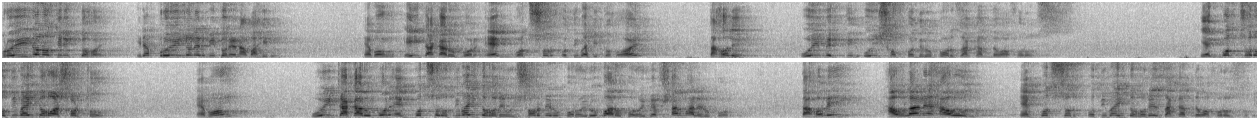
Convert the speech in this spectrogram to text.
প্রয়োজন অতিরিক্ত হয়। এটা প্রয়োজনের ভিতরে না, বাহিরে। এবং এই টাকার উপর এক বৎসর অতিবাহিত হয়, তাহলে ওই ব্যক্তির ওই সম্পদের উপর জাকাত দেওয়া ফরজ। এক বৎসর অতিবাহিত হওয়া শর্ত। এবং ওই টাকার উপর এক বৎসর অতিবাহিত হলে, ওই স্বর্ণের উপর, ওই রূপার উপর, ওই ব্যবসার মালের উপর, তাহলেই হাউলানে হাউল এক বৎসর অতিবাহিত হলে জাকাত দেওয়া ফরজ হবে।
